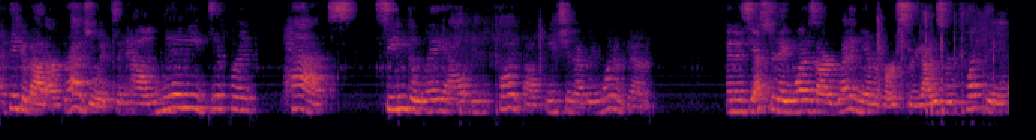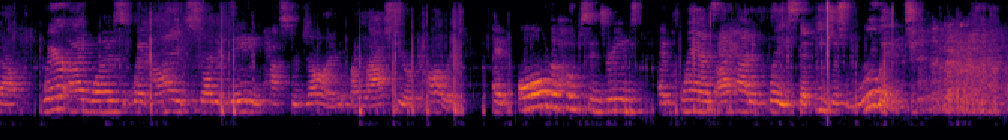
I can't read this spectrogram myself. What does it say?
I think about our graduates and how many different paths seem to lay out in front of each and every one of them. And as yesterday was our wedding anniversary, I was reflecting about where I was when I started dating Pastor John in my last year of college, and all the hopes and dreams and plans I had in place that he just ruined.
